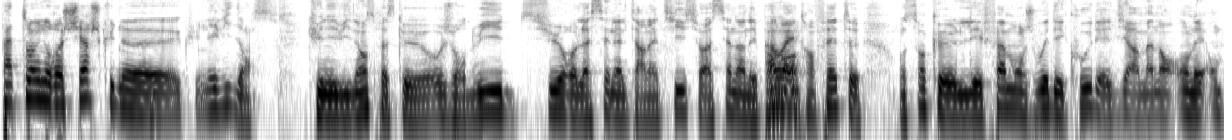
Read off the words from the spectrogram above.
pas tant une recherche qu'une euh, qu'une évidence. qu'une évidence parce que aujourd'hui sur la scène alternative, sur la scène indépendante, Ah ouais. en fait, on sent que les femmes ont joué des coudes et dire ah, maintenant on est, on,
